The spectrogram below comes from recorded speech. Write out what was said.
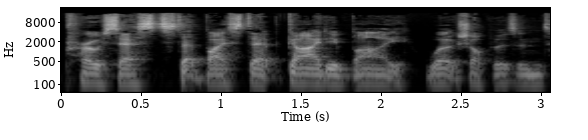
processed step by step, guided by workshoppers and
